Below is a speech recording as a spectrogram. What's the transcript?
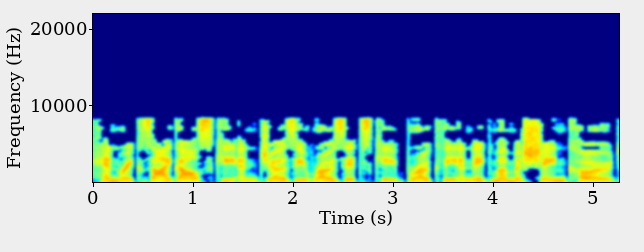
Henryk Zygalski and Jerzy Rosicki broke the Enigma machine code.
